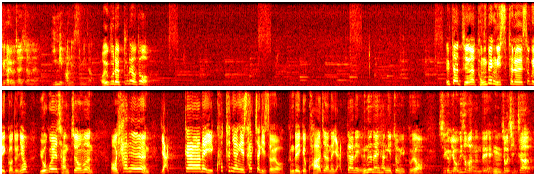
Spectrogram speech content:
제가 여자였잖아요. 이미 반했습니다. 얼굴에 뿌려도 일단 제가 동백 미스트를 쓰고 있거든요. 요거의 장점은 어, 향은 약간의 이 코튼 향이 살짝 있어요. 근데 이게 과하지 않은 약간의 은은한 향이 좀 있고요. 지금 여기서 봤는데 음. 저 진짜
